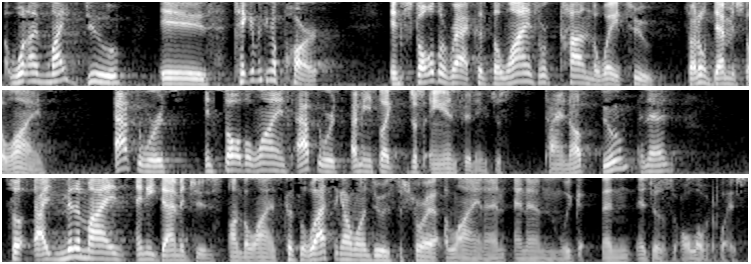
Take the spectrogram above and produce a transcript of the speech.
What I might do is take everything apart, install the rack, because the lines were caught in the way too, so I don't damage the lines. Afterwards, install the lines afterwards. I mean, it's like just AN fittings, just tying up, do them, and then so I minimize any damages on the lines because the last thing I want to do is destroy a line and and then we get, and it just all over the place.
